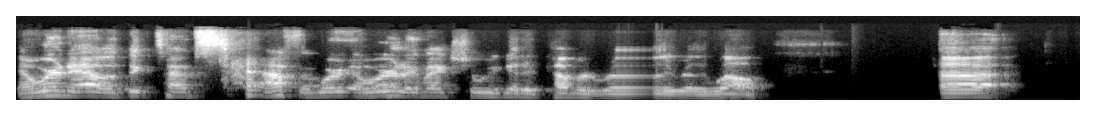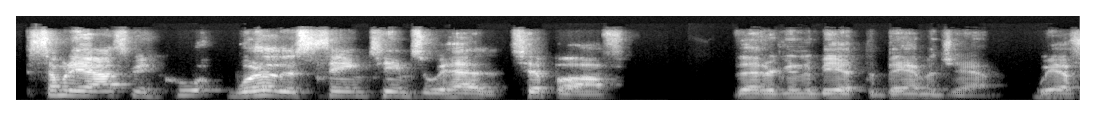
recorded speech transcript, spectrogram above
and we're going to have a big time staff, and we're, we're going to make sure we get it covered really, really well. Uh, somebody asked me, who, what are the same teams that we had at tip off that are going to be at the Bama Jam? We have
